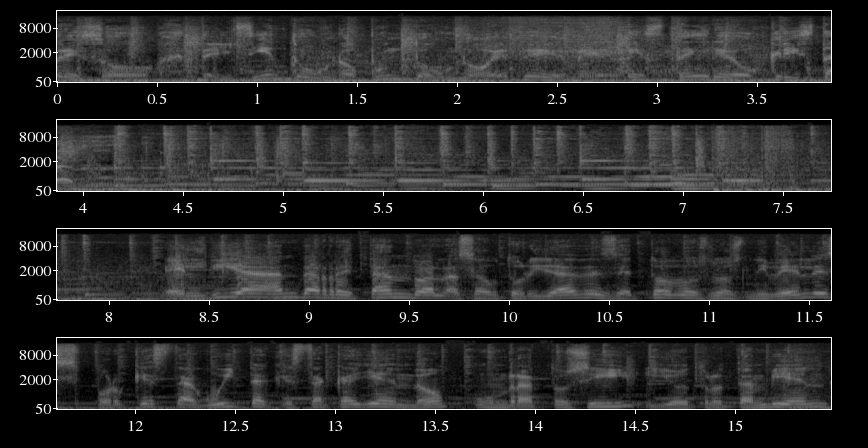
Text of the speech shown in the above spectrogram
Del 101.1 FM Estéreo Cristal. El día anda retando a las autoridades de todos los niveles porque esta agüita que está cayendo, un rato sí y otro también,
